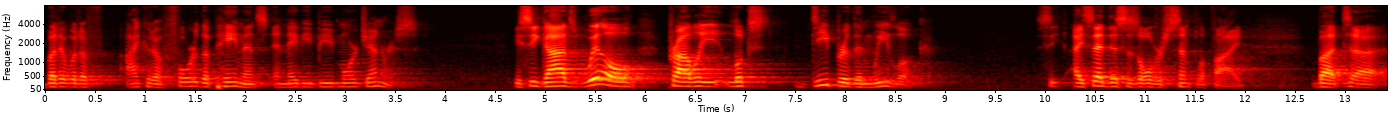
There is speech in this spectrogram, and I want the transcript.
but it would have, I could afford the payments and maybe be more generous. You see, God's will probably looks deeper than we look. See, I said this is oversimplified, but uh,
